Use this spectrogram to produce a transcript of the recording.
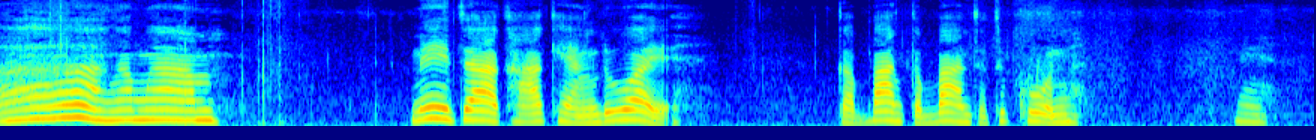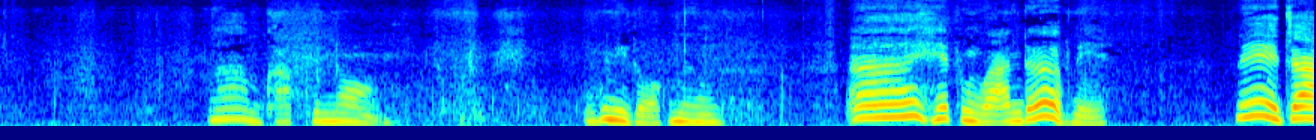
อ่างามงามนี่จ้าขาแข็งด้วย กลับบ้านกลับบ้านจ้ะทุกคน นี่งามคักพี่น้องอู้นี่ดอกหนึ่งอ้ายเฮ็ดพึ่งหวานเด้อนี่ นี่จ้า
